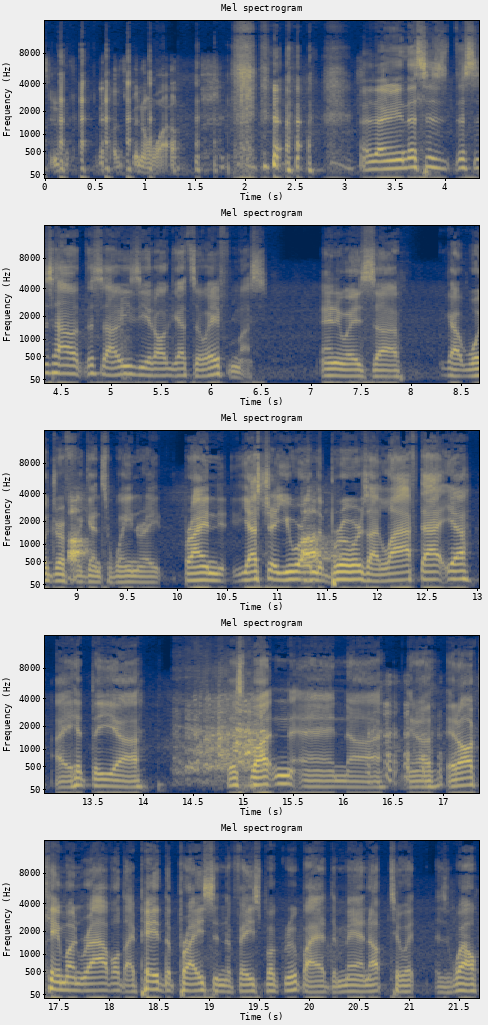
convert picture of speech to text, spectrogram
soup. Now it's been a while. I mean, this is this is how this is how easy it all gets away from us. Anyways, uh, we got Woodruff Oh. against Wainwright. Brian, yesterday you were on the Oh. Brewers. I laughed at you. I hit the uh, this button, and uh, you know it all came unraveled. I paid the price in the Facebook group. I had to man up to it as well.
